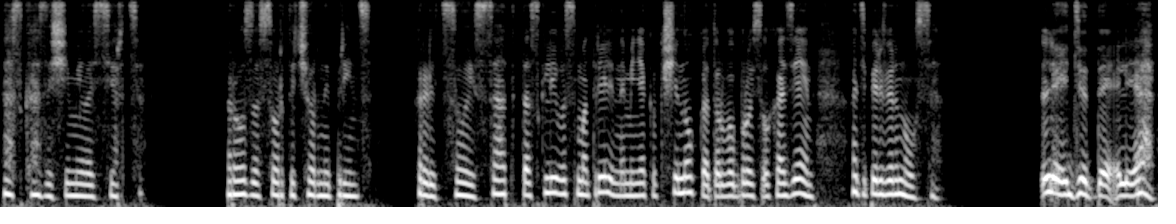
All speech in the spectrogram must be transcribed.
Тоска защемила сердце. Роза сорта черный принц. Крыльцо и сад тоскливо смотрели на меня, как щенок, которого бросил хозяин, а теперь вернулся. «Леди Делия!»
